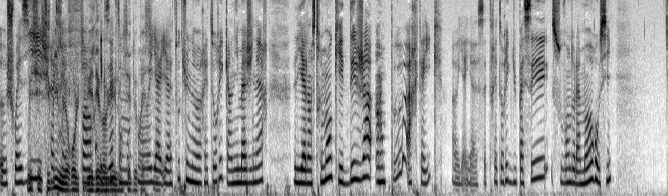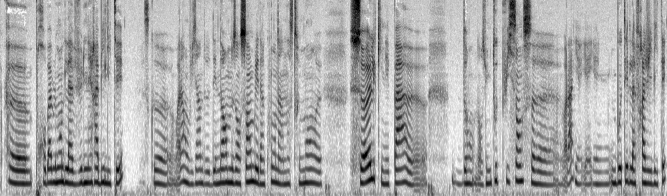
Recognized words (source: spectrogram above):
euh, choisis. Oui, c'est sublime le rôle qui lui est dévolu dans ces deux Il y, y, a toute une rhétorique, un imaginaire lié à l'instrument qui est déjà un peu archaïque. Il y, y, a cette rhétorique du passé, souvent de la mort aussi. Euh, probablement de la vulnérabilité, parce que euh, voilà, on vient d'énormes ensembles et d'un coup on a un instrument euh, seul qui n'est pas dans, dans, une toute puissance. voilà, il y, a une beauté de la fragilité.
